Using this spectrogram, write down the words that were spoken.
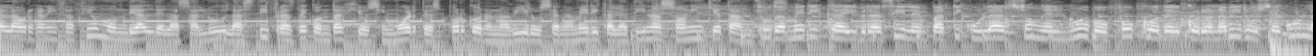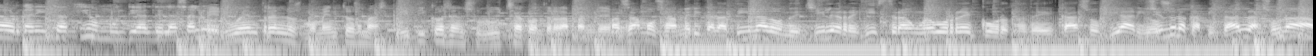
Para la Organización Mundial de la Salud, las cifras de contagios y muertes por coronavirus en América Latina son inquietantes. Sudamérica y Brasil en particular son el nuevo foco del coronavirus según la Organización Mundial de la Salud. Perú entra en los momentos más críticos en su lucha contra la pandemia. Pasamos a América Latina, donde Chile registra un nuevo récord de casos diarios, siendo la capital la zona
